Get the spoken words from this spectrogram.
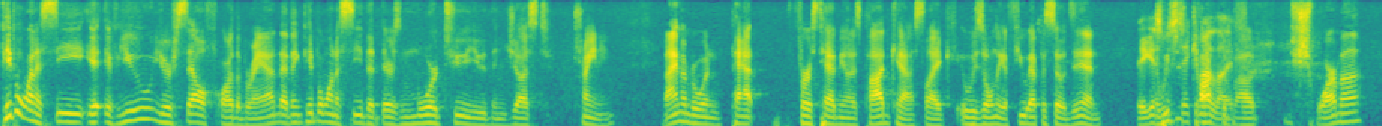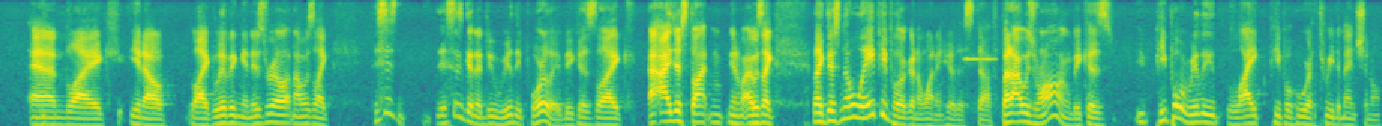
people want to see if you yourself are the brand. I think people want to see that there's more to you than just training. I remember when Pat first had me on his podcast, like it was only a few episodes in, Biggest we just mistake of my life. about shawarma and like you know like living in Israel, and I was like, this is this is gonna do really poorly because like I I just thought you know I was like like there's no way people are gonna want to hear this stuff, but I was wrong because people really like people who are three dimensional,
